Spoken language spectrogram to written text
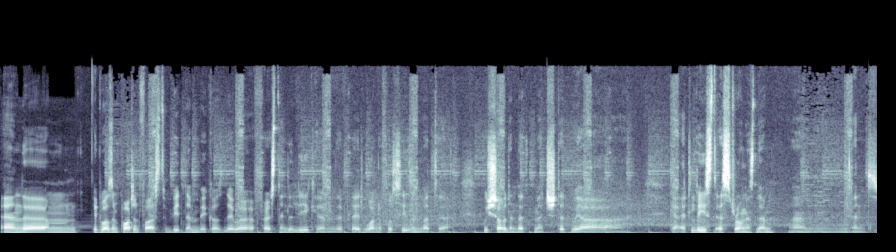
And um, it was important for us to beat them because they were first in the league and they played a wonderful season, but uh, we showed in that match that we are yeah, at least as strong as them. Um, and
